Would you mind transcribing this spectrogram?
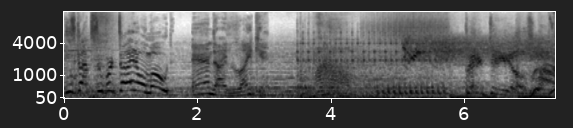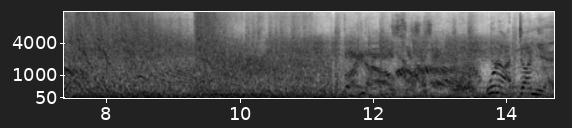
He's got Super Dino Mode! And I like it. Big deal. Not done yet.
